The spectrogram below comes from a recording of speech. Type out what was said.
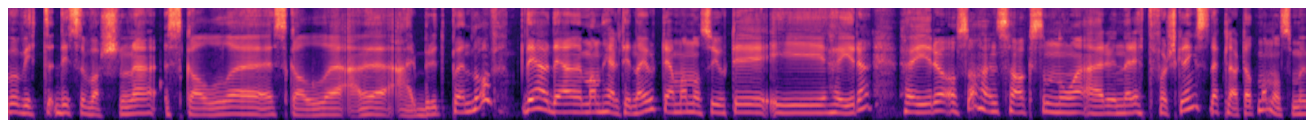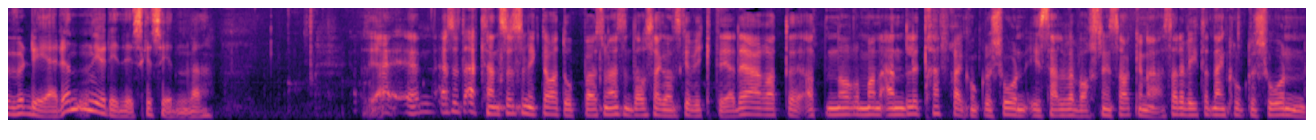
hvorvidt disse varslene skal, skal eh, er brudd på en lov. Det er jo det man hele tiden har gjort. Det har man også gjort i, i Høyre. Høyre også har en sak som nå er under etterforskning, så det er klart at man også må vurdere den juridiske siden ved det. Jeg, jeg synes Et hensyn som ikke har vært oppe, som jeg synes også er ganske viktig, det er at, at, når man endelig treffer en konklusjon i selve varslingssakene, så er det viktig at den konklusjonen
